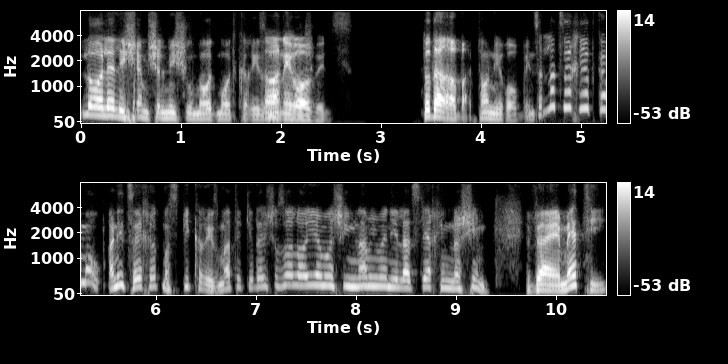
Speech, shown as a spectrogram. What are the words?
לא עולה לי שם של מישהו מאוד מאוד כריזמטי. טוני רובינס. תודה רבה, טוני רובינס, אני לא צריך להיות כמוהו, אני צריך להיות מספיק כריזמטי כדי שזה לא יהיה מה שימנע ממני להצליח עם נשים. והאמת היא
